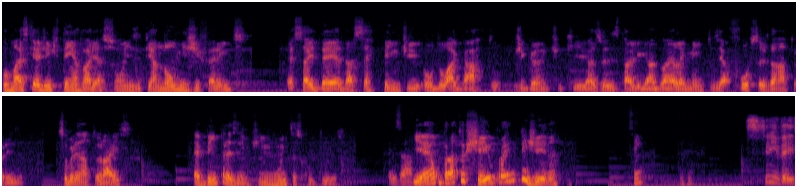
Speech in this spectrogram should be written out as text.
Por mais que a gente tenha variações e tenha nomes diferentes, essa ideia da serpente ou do lagarto gigante, que às vezes está ligado a elementos e a forças da natureza sobrenaturais, é bem presente em muitas culturas. Exato. E é um prato cheio para RPG, né? Sim. Sim, velho.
